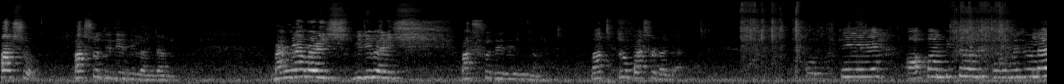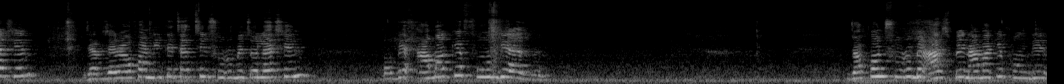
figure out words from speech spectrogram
পাঁচশো পাঁচশোতে দিয়ে দিলাম, জানো। বাংলা বাড়িস বিডি বাড়িস পাঁচশোতে দিয়ে দিলাম, মাত্র পাঁচশো টাকা। ওকে, অফার নিতে হলে শোরুমে চলে আসেন। যারা যারা অফার নিতে চাচ্ছেন শোরুমে চলে আসেন। তবে আমাকে ফোন দিয়ে আসবেন। যখন শোরুমে আসবেন, আমাকে ফোন দিয়ে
